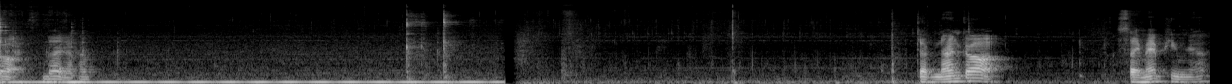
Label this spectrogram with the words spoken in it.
ก็ได้แล้วครับ จากนั้นก็ใส่แม่พิมพ์นะครับ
